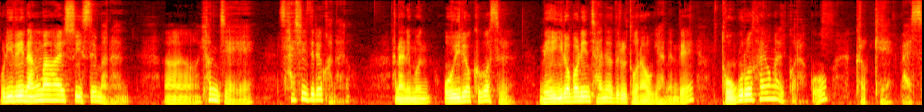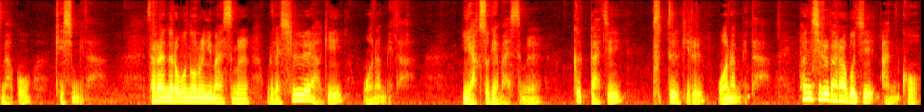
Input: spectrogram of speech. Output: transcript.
우리들이 낭망할 수 있을 만한 어, 현재의 사실들에 관하여 하나님은 오히려 그것을 내 잃어버린 자녀들을 돌아오게 하는데 도구로 사용할 거라고 그렇게 말씀하고 계십니다. 사랑하는 여러분, 오늘 이 말씀을 우리가 신뢰하기 원합니다. 이 약속의 말씀을 끝까지 붙들기를 원합니다. 현실을 바라보지 않고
